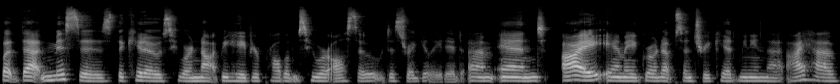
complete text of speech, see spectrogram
but that misses the kiddos who are not behavior problems who are also dysregulated. Um, and I am a grown-up sensory kid, meaning that I have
